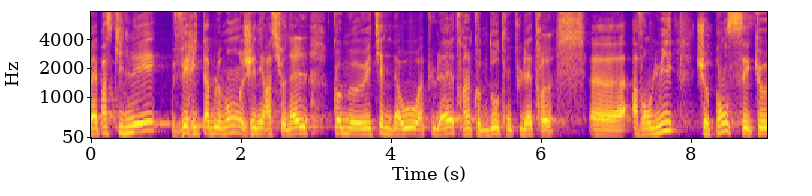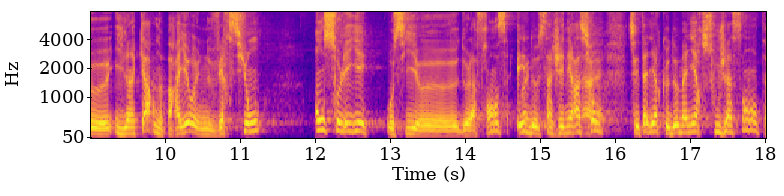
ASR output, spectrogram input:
mais parce qu'il est véritablement générationnel, comme euh, Étienne Dao a pu l'être, hein, comme d'autres ont pu l'être euh, avant lui. Je pense c'est qu'il incarne par ailleurs une version ensoleillée aussi euh, de la France et de sa génération. Ah ouais. C'est-à-dire que de manière sous-jacente,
